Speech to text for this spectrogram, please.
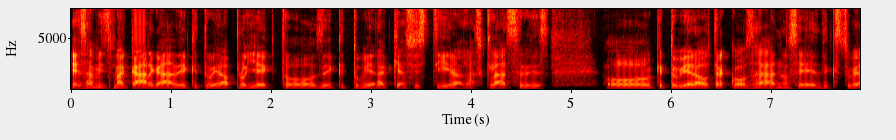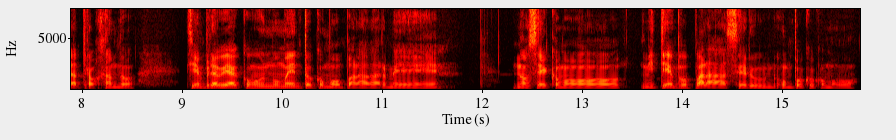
esa misma carga de que tuviera proyectos, de que tuviera que asistir a las clases, o que tuviera otra cosa, no sé, de que estuviera trabajando, siempre había como un momento como para darme, no sé, como mi tiempo para hacer un, un poco como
